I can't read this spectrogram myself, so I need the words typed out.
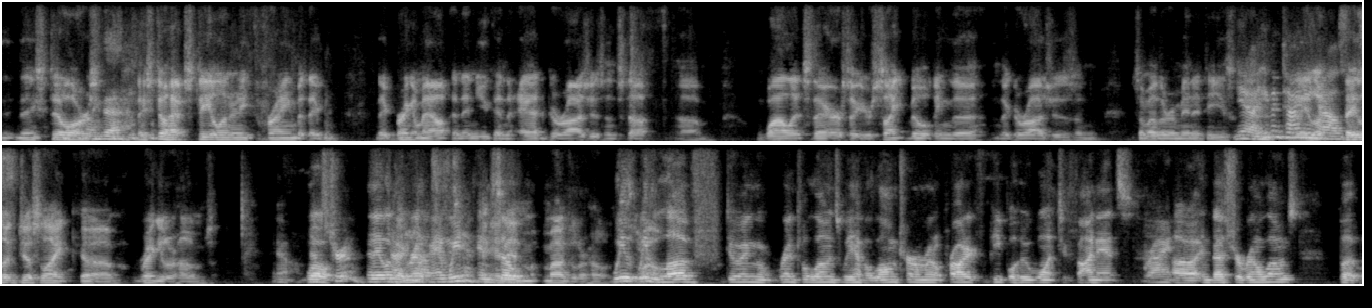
They still are. like that. they still have steel underneath the frame, but they they bring them out, and then you can add garages and stuff um, while it's there. So you're site building the the garages and some other amenities. Yeah, even they tiny look houses. they look just like uh, regular homes, Yeah. That's Well, true. they look like Tiny rent, and we yeah. and, and, so then modular homes. We, as we love doing rental loans. We have a long-term rental product for people who want to finance Right. uh, investor rental loans. But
